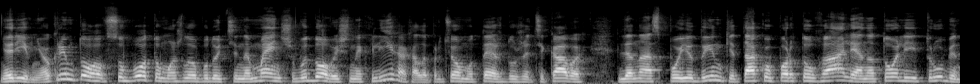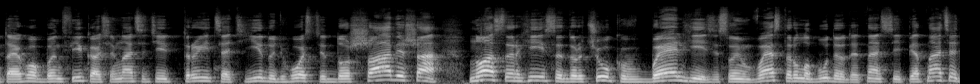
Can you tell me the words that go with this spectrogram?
рівні. Окрім того, в суботу, можливо, будуть не менш видовищних лігах, але при цьому теж дуже цікавих для нас поєдинки. Так у Португалії Анатолій Трубін та його Бенфіка о 17.30 їдуть в гості до Шавіша. Ну а Сергій Сидорчук в Бельгії зі своїм Вестерло буде о 19.15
